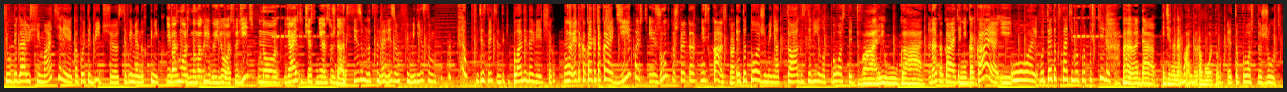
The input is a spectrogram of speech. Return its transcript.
эти убегающие матери какой-то бич э, современных книг. И, возможно, мы могли бы ее осудить, но я, если честно, не осуждаю. Сексизм, национализм, феминизм. Действительно, такие планы на вечер. Ну, это какая-то такая дикость и жутко, что это не сказка. Это тоже меня так злило, просто тварюга. Она какая-то никакая и... Ой, вот это, кстати, мы пропустили. А, да, иди на нормальную работу. Это просто жуть.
